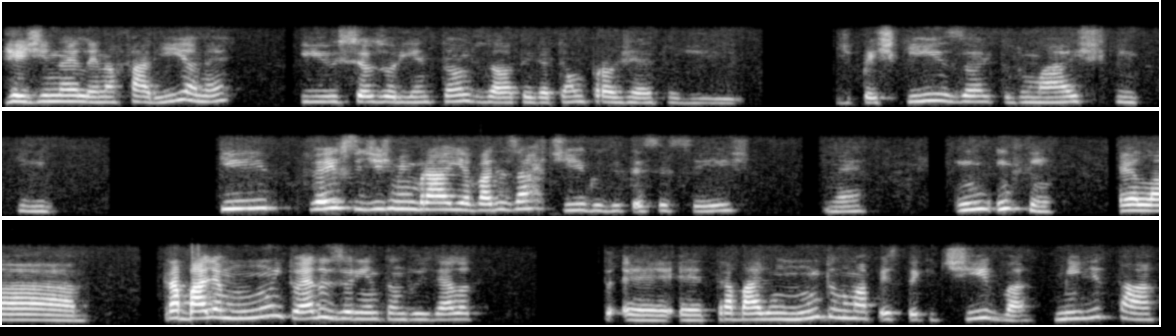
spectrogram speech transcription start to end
Regina Helena Faria, né, e os seus orientandos, ela teve até um projeto de, de pesquisa e tudo mais, que, que, que veio se desmembrar aí a vários artigos e TCCs, né, enfim, ela trabalha muito, ela os orientandos dela é, é, trabalham muito numa perspectiva militar.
